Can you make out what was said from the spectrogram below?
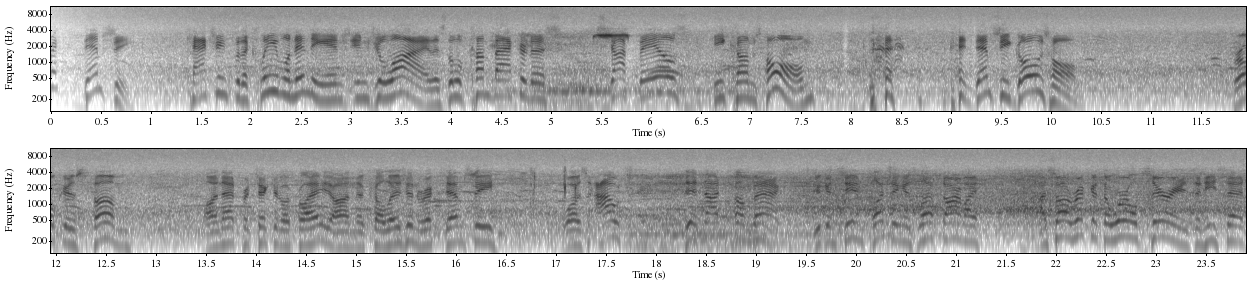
Rick Dempsey catching for the Cleveland Indians in July. This little comebacker to Scott Bailes. He comes home, and Dempsey goes home. Broke his thumb on that particular play on the collision. Rick Dempsey was out, did not come back. You can see him clutching his left arm. I, I saw Rick at the World Series, and he said,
